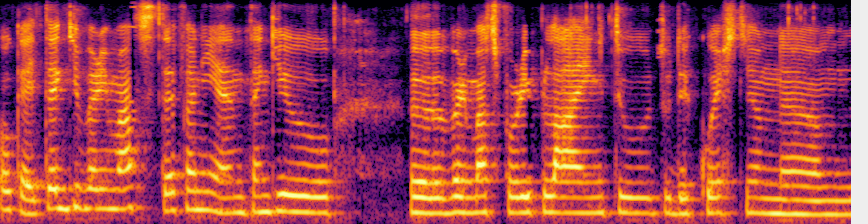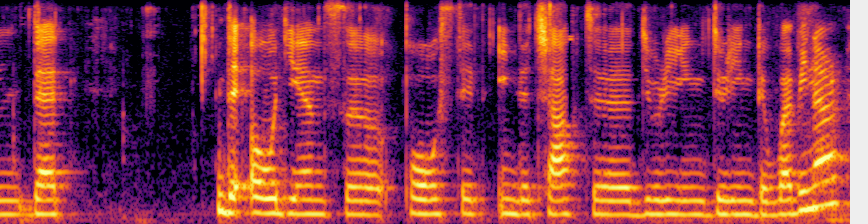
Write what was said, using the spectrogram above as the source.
Okay, thank you very much, Stephanie, and thank you uh, very much for replying to, to the question um, that the audience uh, posted in the chat uh, during during the webinar.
